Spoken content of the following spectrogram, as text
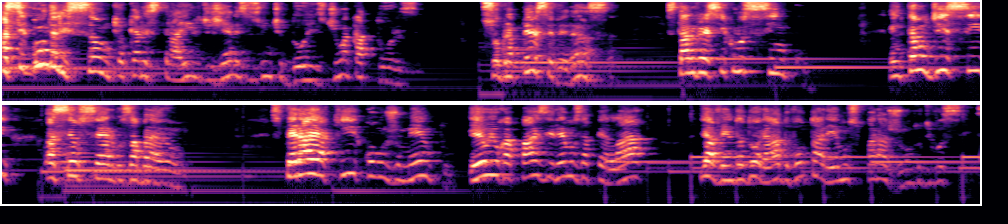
A segunda lição que eu quero extrair de Gênesis 22, de 1 a 14, sobre a perseverança, está no versículo 5. Então disse a seus servos Abraão: Esperai aqui com o jumento, eu e o rapaz iremos lá, e havendo adorado, voltaremos para junto de vocês.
